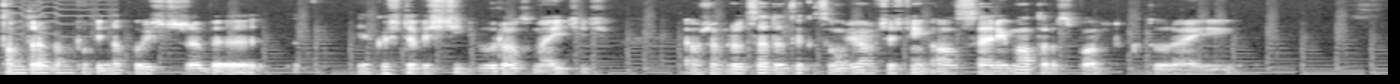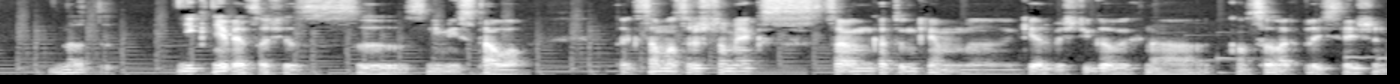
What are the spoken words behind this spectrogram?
tą drogą powinno pójść, żeby jakoś te wyścigi urozmaicić. Ja może wrócę do tego, co mówiłem wcześniej o serii Motorsport, której no, nikt nie wie, co się z, z nimi stało. Tak samo zresztą jak z całym gatunkiem y, gier wyścigowych na konsolach PlayStation.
